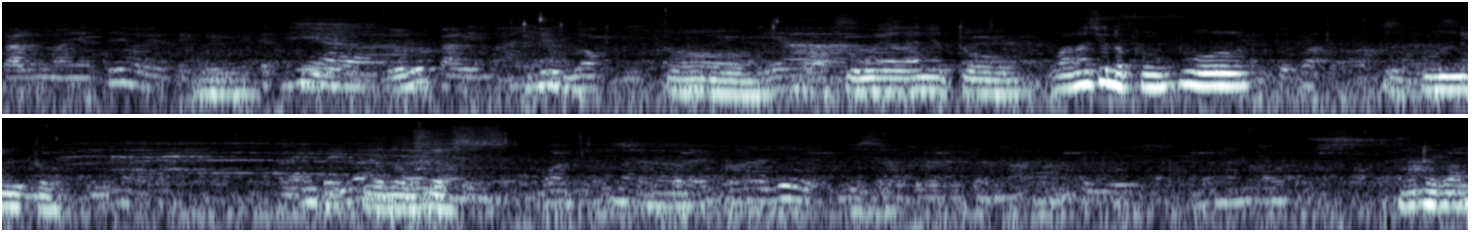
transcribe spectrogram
kalimanya itu yang dulu kalimanya blok Oh. Gemelanya tuh. Warna sih udah full full. Udah kuning tuh. Yellow juta Udah bang.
